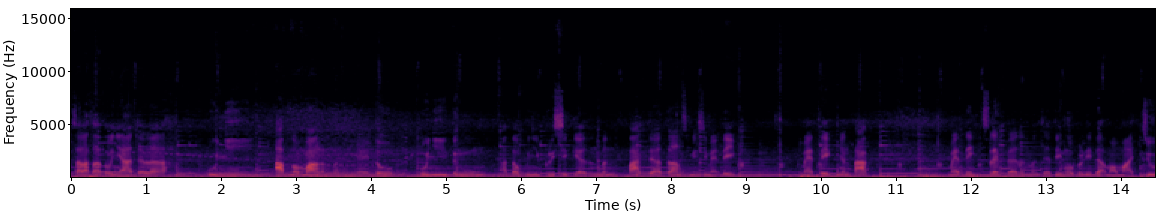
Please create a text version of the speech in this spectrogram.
salah satunya adalah bunyi abnormal teman yaitu bunyi dengung atau bunyi berisik ya teman pada transmisi matic. Matic nyentak matic slip ya teman. Jadi mobil tidak mau maju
